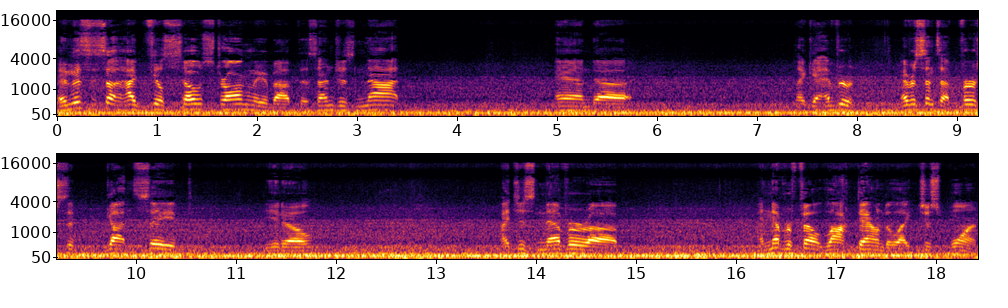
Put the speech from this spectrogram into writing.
and this is, something I feel so strongly about this. I'm just not, and, uh, like, ever, ever since I first had gotten saved, you know, I just never, uh, I never felt locked down to like just one,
